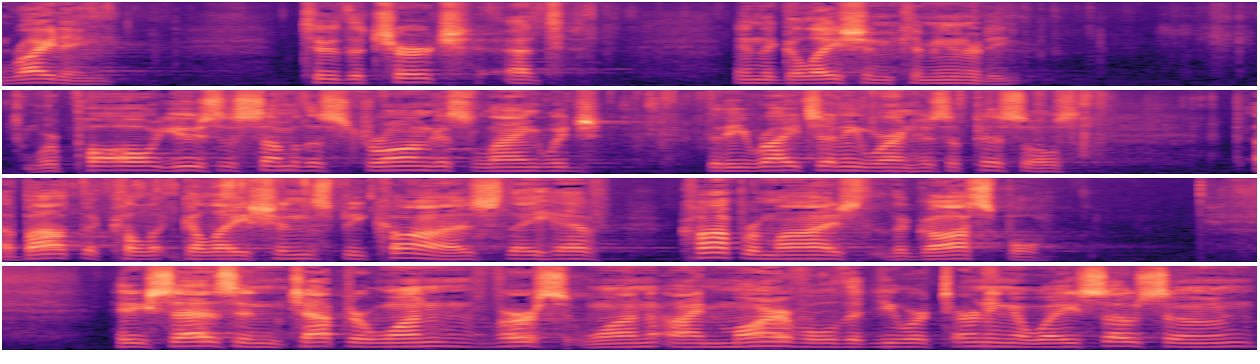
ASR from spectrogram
writing to the church at, in the Galatian community, where Paul uses some of the strongest language that he writes anywhere in his epistles about the Galatians because they have compromised the gospel. He says in chapter 1, verse 1 I marvel that you are turning away so soon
